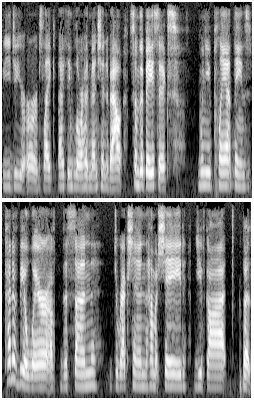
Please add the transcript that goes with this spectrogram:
you do your herbs. Like I think Laura had mentioned about some of the basics when you plant things, kind of be aware of the sun direction, how much shade you've got, but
